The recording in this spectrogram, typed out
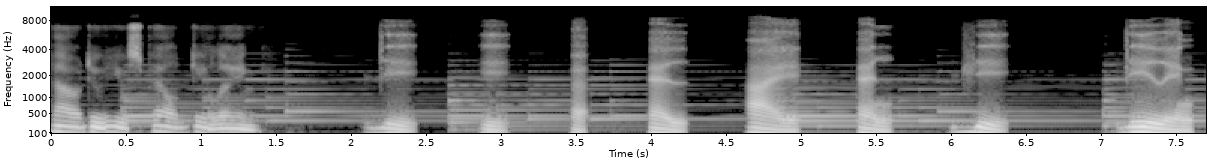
How do you spell dealing? D E L I N G. Dealing.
